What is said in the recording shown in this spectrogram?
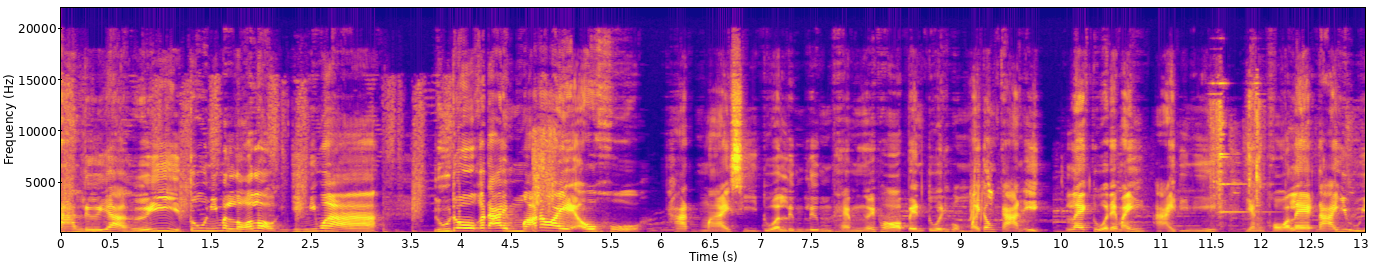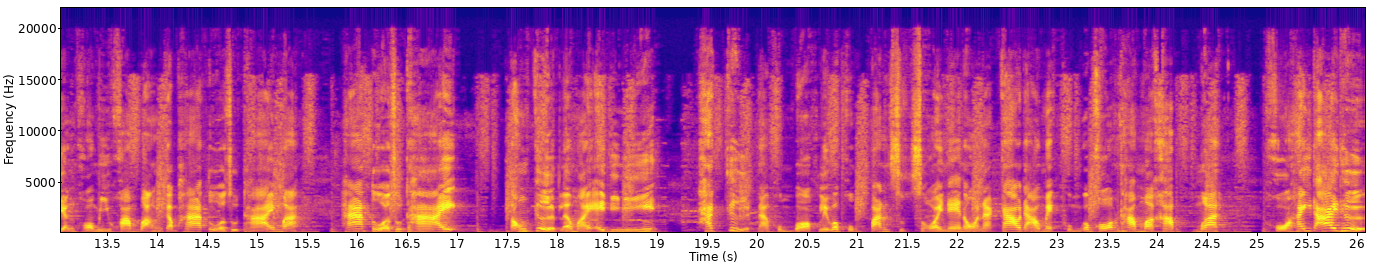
การเลยอะเฮ้ย ตู้นี้มันล้อหลอกจริงๆนี่ว่าลูโดก็ได้มาหน่อย โอ้โห ธาตุไม้ 4 ตัวลืมๆ แถมเงยพอเป็นตัวที่ผมไม่ต้องการอีก แลกตัวได้ไหมไอดีนี้ ยังพอแลกได้อยู่ยังพอมีความหวังกับ 5 ตัวสุดท้ายมา 5 ตัวสุดท้าย ต้องเกิดแล้วไหมไอดีนี้ถ้าเกิดนะผมบอกเลยว่าผมปั้นสุดซอยแน่นอนอะ9ดาวแม็กผมก็พร้อมทำมาครับมาขอให้ได้เถอะ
